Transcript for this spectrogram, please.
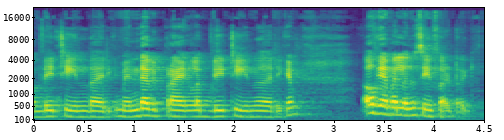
അപ്ഡേറ്റ് ചെയ്യുന്നതായിരിക്കും. എന്റെ അഭിപ്രായങ്ങൾ അപ്ഡേറ്റ് ചെയ്യുന്നതായിരിക്കും. ഓക്കെ അപ്പോൾ എല്ലാവരും സേഫ് ആയിട്ടിരിക്കും.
